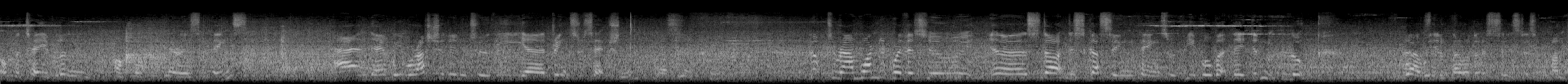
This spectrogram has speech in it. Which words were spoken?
on the table and on the mirrors and things. And then we were ushered into the uh, drinks reception. Looked around, wondered whether to uh, start discussing things with people, but they didn't look, well, we didn't looked rather sinister as a bunch.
